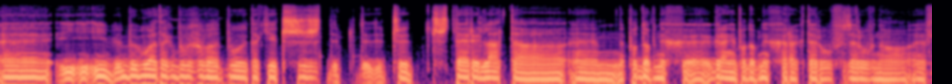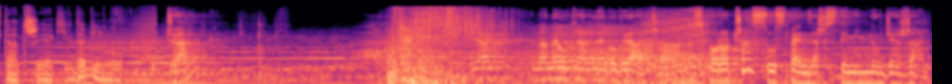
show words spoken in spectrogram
E, I, i była tak, były chyba były takie trzy czy cztery lata podobnych, e, grania podobnych charakterów zarówno w teatrze, jak i w dubbingu. Jack? Jak na neutralnego gracza sporo czasu spędzasz z tymi nudziarzami.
